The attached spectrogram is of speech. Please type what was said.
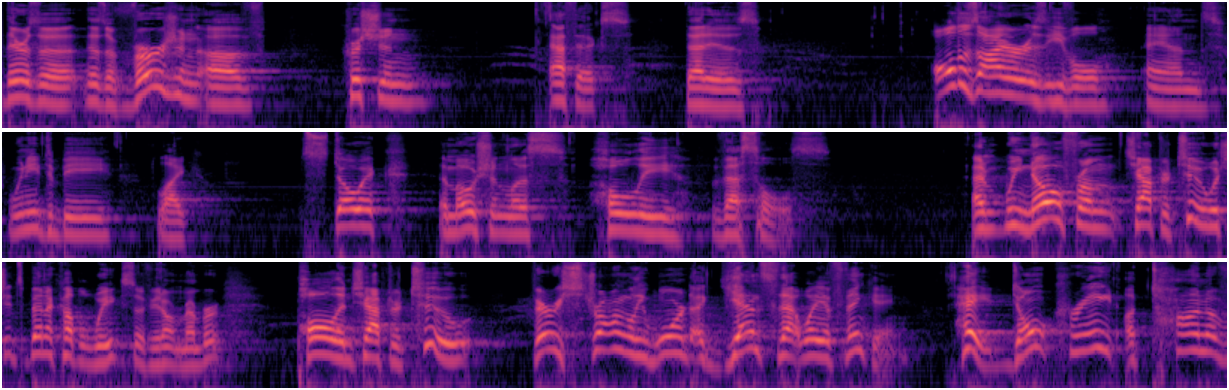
there's a, there's a version of Christian ethics that is all desire is evil and we need to be like stoic, emotionless, holy vessels. And we know from chapter 2, which it's been a couple weeks, so if you don't remember, Paul in chapter 2 very strongly warned against that way of thinking. Hey, don't create a ton of,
